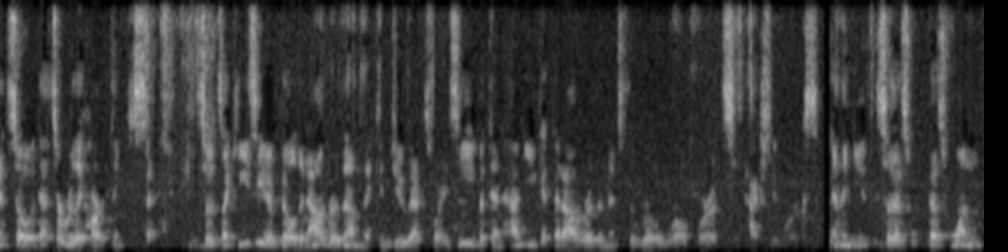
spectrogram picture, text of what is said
And so that's a really hard thing to say. So it's like easy to build an algorithm that can do X, Y, Z, but then how do you get that algorithm into the real world where it actually works? And then you, so that's that's one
